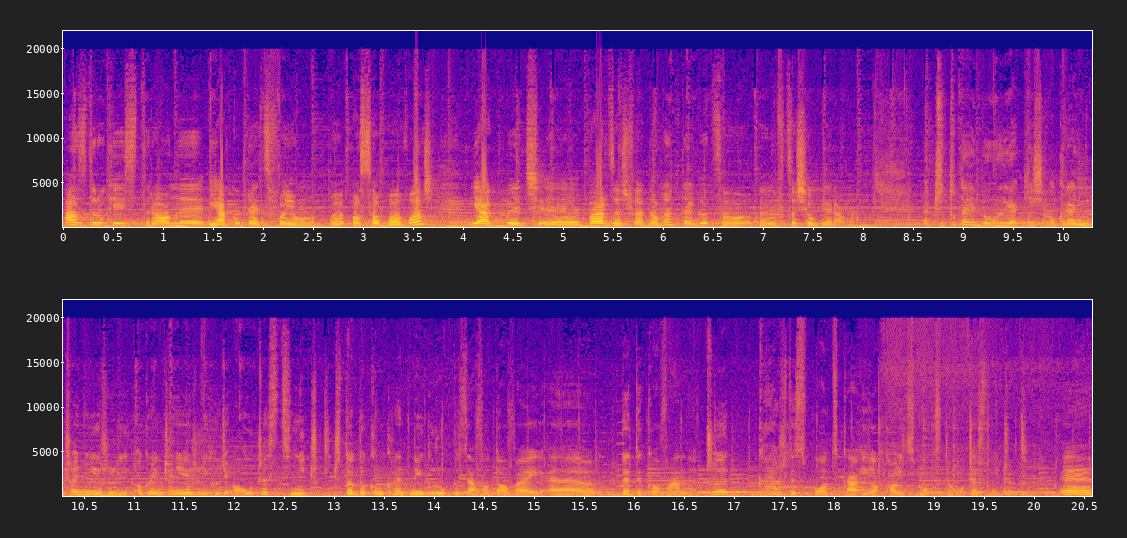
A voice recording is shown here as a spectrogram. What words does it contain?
a z drugiej strony, jak ubrać swoją e, osobowość, jak być e, bardzo świadomym tego, co, e, w co się ubieramy. Czy tutaj były jakieś ograniczenia, jeżeli, ograniczenia, jeżeli chodzi o uczestniczki? Czy to do konkretnej grupy zawodowej e, dedykowane? Czy każdy z Płocka i okolic mógł w tym uczestniczyć? E,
